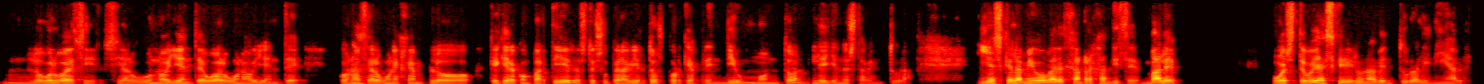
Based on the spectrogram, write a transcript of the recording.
Mm, lo vuelvo a decir, si algún oyente o alguna oyente conoce mm. algún ejemplo que quiera compartir, estoy súper abierto porque aprendí un montón leyendo esta aventura. Y es que el amigo Gareth Hanrahan dice, vale, pues te voy a escribir una aventura lineal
